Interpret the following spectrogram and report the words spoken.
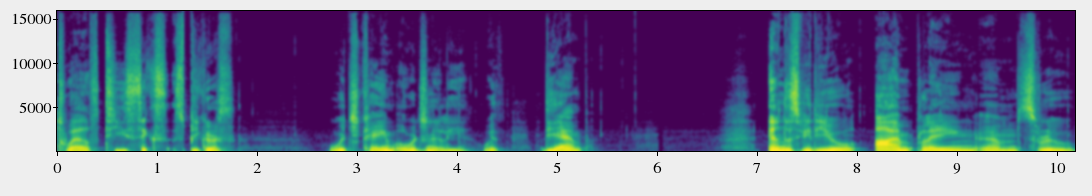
12T6 speakers, which came originally with the amp. In this video, I'm playing um, through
